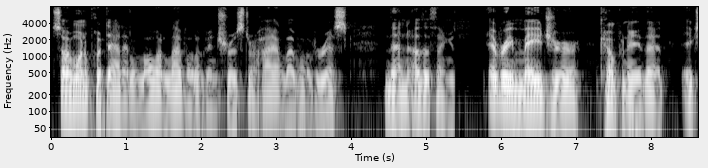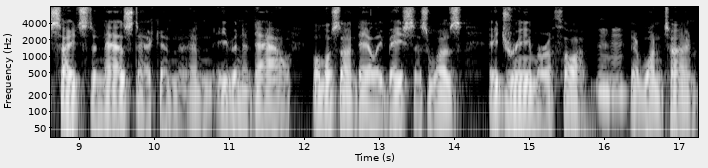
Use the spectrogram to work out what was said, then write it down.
so I want to put that at a lower level of interest or a higher level of risk than other things. Every major company that excites the NASDAQ and, and even the Dow almost on a daily basis was a dream or a thought mm-hmm. at one time.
